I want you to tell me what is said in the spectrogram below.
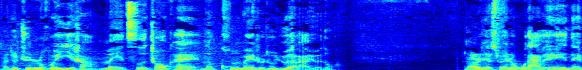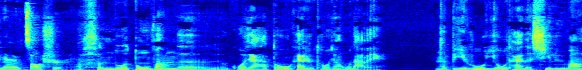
啊，就军事会议上每次召开，那空位置就越来越多。而且随着屋大维那边造势，很多东方的国家都开始投降屋大维。那比如犹太的希律王，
